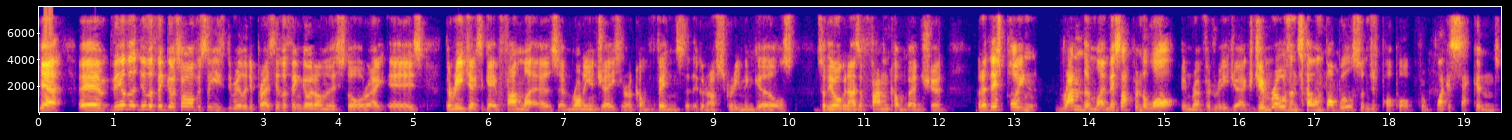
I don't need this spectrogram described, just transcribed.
yeah. Um, the other the other thing goes so obviously he's really depressed. The other thing going on in this story is the rejects are getting fan letters and Ronnie and Jason are convinced that they're gonna have screaming girls. So they organise a fan convention. And at this point, randomly, and this happened a lot in Renford Rejects, Jim Rosenthal and Bob Wilson just pop up for like a second.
